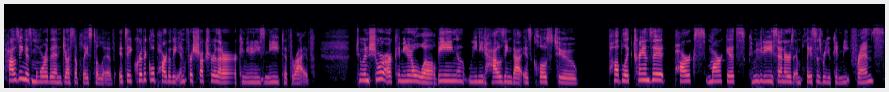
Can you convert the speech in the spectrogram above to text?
Housing is more than just a place to live. It's a critical part of the infrastructure that our communities need to thrive. To ensure our communal well-being, we need housing that is close to public transit, parks, markets, community centers, and places where you can meet friends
